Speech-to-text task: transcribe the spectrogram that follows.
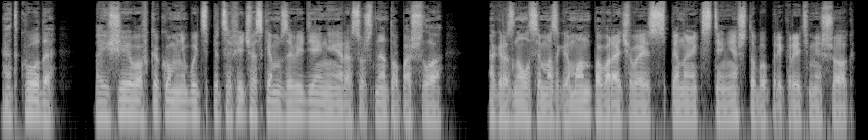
«Откуда? Поищи его в каком-нибудь специфическом заведении, раз уж на то пошло». Огрызнулся Мозгомон, поворачиваясь спиной к стене, чтобы прикрыть мешок.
